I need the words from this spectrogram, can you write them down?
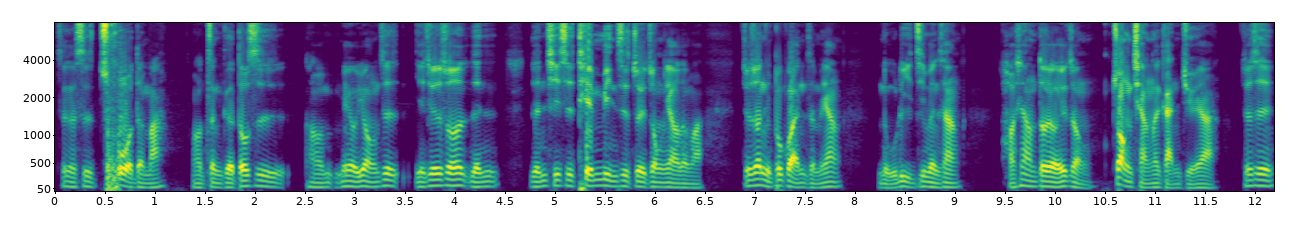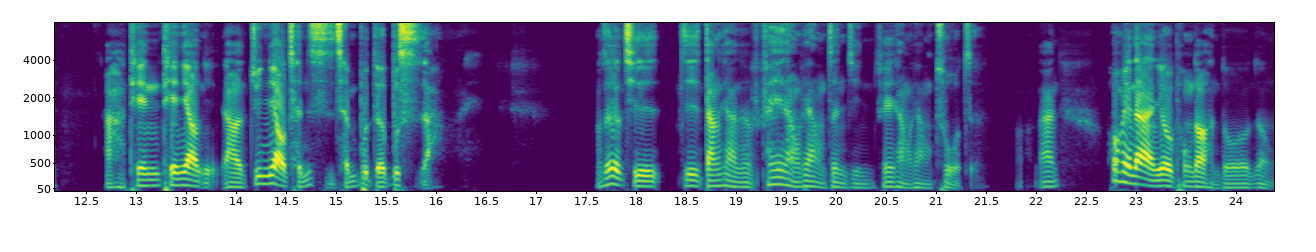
这个是错的吗？哦，整个都是哦没有用。这也就是说，人人其实天命是最重要的嘛。就是说，你不管怎么样努力，基本上好像都有一种撞墙的感觉啊。就是啊，天天要你啊，君要臣死，臣不得不死啊。我这个其实是当下是非常非常震惊，非常非常挫折啊。那后面当然又碰到很多这种。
